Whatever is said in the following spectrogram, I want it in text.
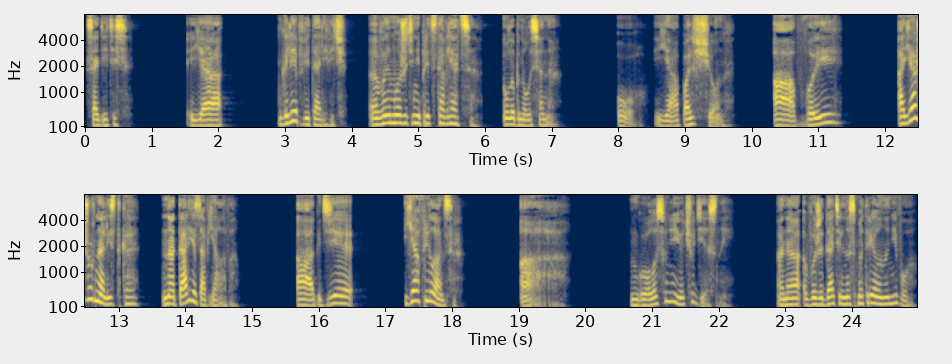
Садитесь». «Я...» «Глеб Витальевич, вы можете не представляться», — улыбнулась она. «О, я польщен. А вы...» «А я журналистка Наталья Завьялова. А где... Я фрилансер. А... Голос у нее чудесный. Она выжидательно смотрела на него.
